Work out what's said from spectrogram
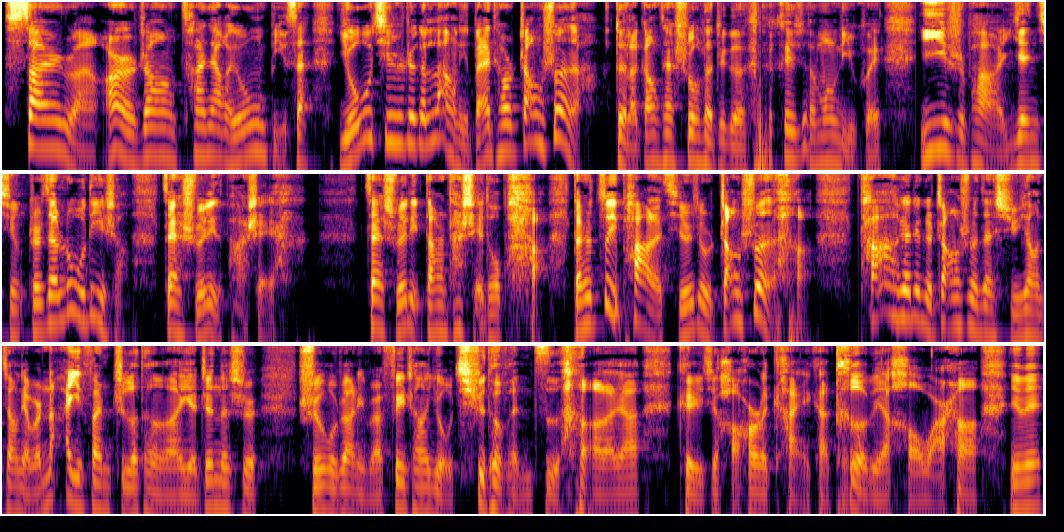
三阮二张参加个游泳比赛，尤其是这个浪里白条张顺啊。对了，刚才说了这个 黑旋风李逵，一是怕燕青，这是在陆地上，在水里怕谁啊？在水里，当然他谁都怕，但是最怕的其实就是张顺啊。他跟这个张顺在浔阳江里边那一番折腾啊，也真的是《水浒传》里边非常有趣的文字啊，大家可以去好好的看一看，特别好玩啊。因为，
